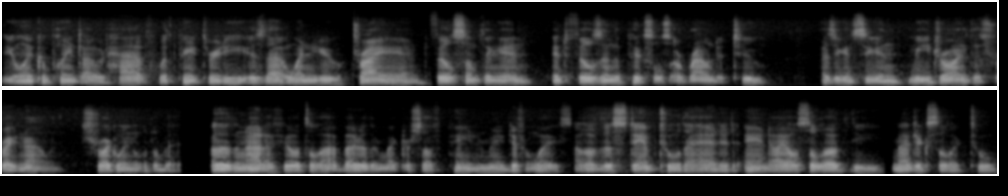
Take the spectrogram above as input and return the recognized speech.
The only complaint I would have with Paint 3D is that when you try and fill something in, it fills in the pixels around it too, as you can see in me drawing this right now and struggling a little bit. Other than that, I feel it's a lot better than Microsoft Paint in many different ways. I love the stamp tool that I added, and I also love the Magic Select tool.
